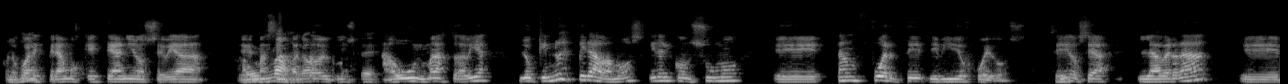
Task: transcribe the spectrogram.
con lo cual esperamos que este año se vea eh, más, impactado el consumo, aún más todavía. Lo que no esperábamos era el consumo eh, tan fuerte de videojuegos. ¿sí? O sea, la verdad, eh,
